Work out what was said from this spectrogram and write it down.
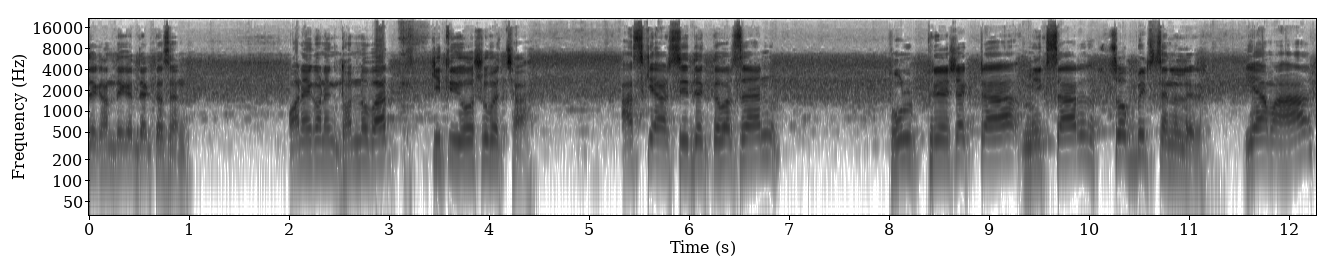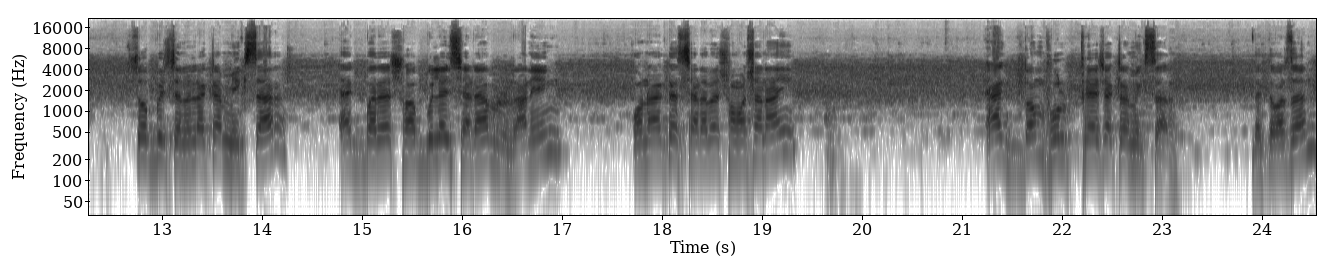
যেখান থেকে দেখতেছেন, অনেক অনেক ধন্যবাদ কীর্তি ও শুভেচ্ছা। আজকে আসছি দেখতে পাচ্ছেন ফুল ফ্রেশ একটা মিক্সার চব্বিশ চ্যানেলের ইয়ামাহা চব্বিশ চ্যানেলের একটা মিক্সার একবারে সবগুলোই সেট রানিং কোনো একটা সেট সমস্যা নাই। একদম ফুল ফ্রেশ একটা মিক্সার দেখতে পাচ্ছেন?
